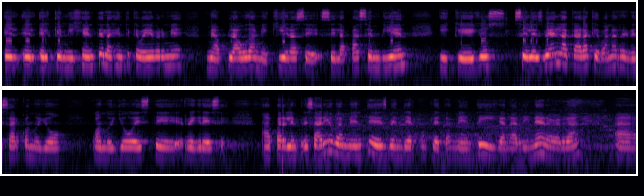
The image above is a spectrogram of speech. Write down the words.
el, el- el que mi gente, la gente que vaya a verme, me aplauda, me quiera, se, se la pasen bien y que ellos se les vea en la cara que van a regresar cuando yo cuando yo este regrese. Ah, para el empresario obviamente es vender completamente y ganar dinero, ¿verdad? Ah,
